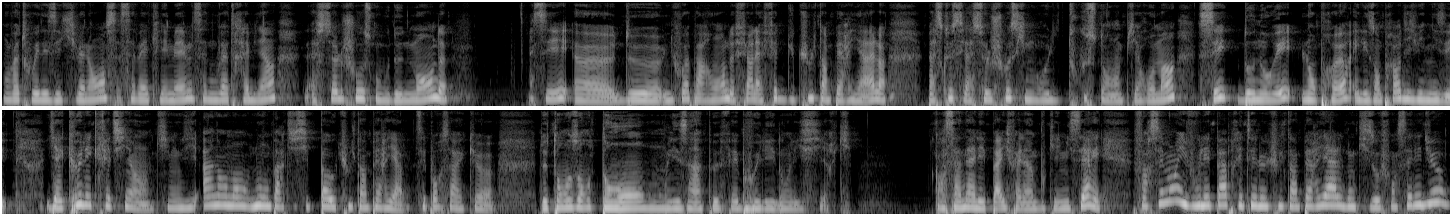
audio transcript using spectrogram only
on va trouver des équivalences, ça va être les mêmes, ça nous va très bien. La seule chose qu'on vous demande, c'est euh, de, une fois par an de faire la fête du culte impérial, parce que c'est la seule chose qui nous relie tous dans l'Empire romain, c'est d'honorer l'empereur et les empereurs divinisés. Il n'y a que les chrétiens qui ont dit Ah non, non, nous on participe pas au culte impérial. C'est pour ça que de temps en temps, on les a un peu fait brûler dans les cirques. Quand ça n'allait pas, il fallait un bouc émissaire, et forcément, ils voulaient pas prêter le culte impérial, donc ils offensaient les dieux.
